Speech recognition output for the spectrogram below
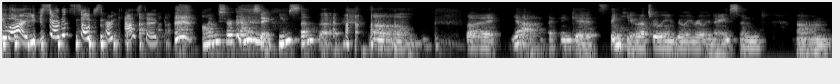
you are. You sounded so sarcastic. I'm sarcastic. You said that. Um, but yeah, I think it's thank you. That's really, really, really nice. And um,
